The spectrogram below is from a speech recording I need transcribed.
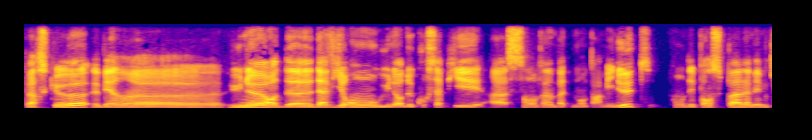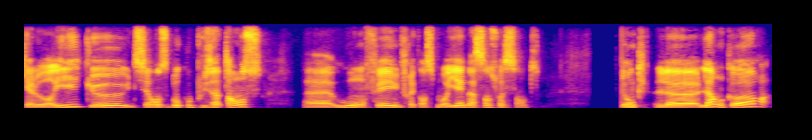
Parce que, eh bien, euh, une heure d'aviron ou une heure de course à pied à 120 battements par minute, on ne dépense pas la même calorie qu'une séance beaucoup plus intense euh, où on fait une fréquence moyenne à 160. Donc là encore,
